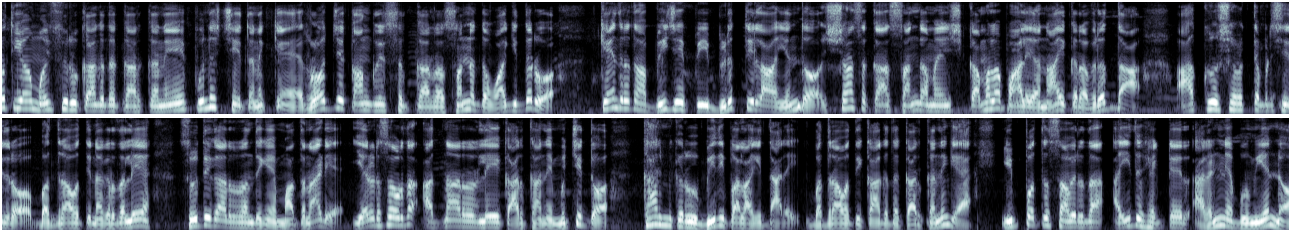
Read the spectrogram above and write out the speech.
ಮೈಸೂರು ಕಾಗದ ಕಾರ್ಖಾನೆ ಪುನಶ್ಚೇತನಕ್ಕೆ ರಾಜ್ಯ ಕಾಂಗ್ರೆಸ್ ಸರ್ಕಾರ ಸನ್ನದ್ಧವಾಗಿದ್ದರೂ ಕೇಂದ್ರದ ಬಿಜೆಪಿ ಬಿಡುತ್ತಿಲ್ಲ ಎಂದು ಶಾಸಕ ಸಂಗಮೇಶ್ ಕಮಲಪಾಳೆಯ ನಾಯಕರ ವಿರುದ್ಧ ಆಕ್ರೋಶ ವ್ಯಕ್ತಪಡಿಸಿದರು. ಭದ್ರಾವತಿ ನಗರದಲ್ಲಿ ಸುದ್ದಿಗಾರರೊಂದಿಗೆ ಮಾತನಾಡಿ, ಎರಡು ಸಾವಿರದ ಹದಿನಾರರಲ್ಲಿ ಕಾರ್ಖಾನೆ ಮುಚ್ಚಿದ್ದು ಕಾರ್ಮಿಕರು ಬೀದಿ ಪಾಲಾಗಿದ್ದಾರೆ. ಭದ್ರಾವತಿ ಕಾಗದ ಕಾರ್ಖಾನೆಗೆ ಇಪ್ಪತ್ತು ಸಾವಿರದ ಐದು ಹೆಕ್ಟೇರ್ ಅರಣ್ಯ ಭೂಮಿಯನ್ನು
